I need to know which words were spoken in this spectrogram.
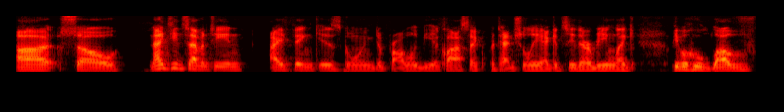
Uh, so 1917, I think, is going to probably be a classic potentially. I could see there being like people who love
